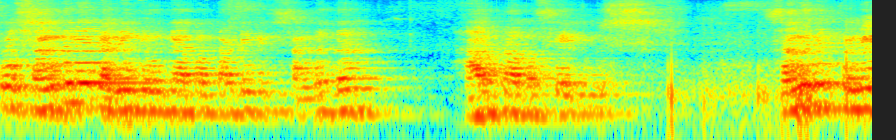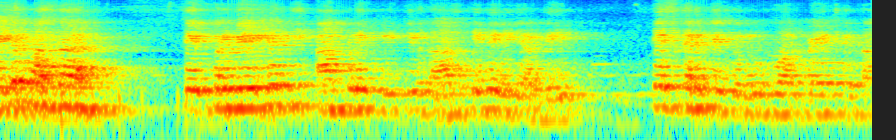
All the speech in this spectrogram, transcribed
ਉਹ ਸੰਗਤ ਨੇ ਕਰਨੀ ਕਿਉਂਕਿ ਆਪਾਂ ਪੜ੍ਹਦੇ ਵਿੱਚ ਸੰਗਤ ਹਰ ਦਾ ਵਸੇ ਸੰਗਤ ਵਿੱਚ ਪਰਮੇਸ਼ਰ ਵਸਦਾ ਹੈ ਤੇ ਪਰਮੇਸ਼ਰ ਦੀ ਆਪਣੀ ਕੀਤੀ ਅਰਦਾਸ ਇਹਦੇ ਨਹੀਂ ਜਾਂਦੀ, ਇਸ ਕਰਕੇ ਗੁਰੂ ਕੋ ਆਪਣੇ ਇੱਥੇ ਤਾਂ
